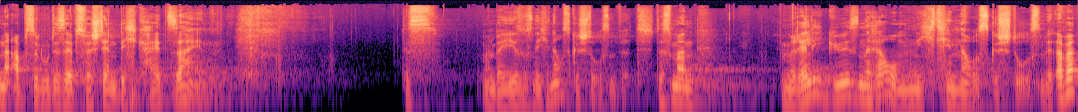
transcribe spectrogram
eine absolute Selbstverständlichkeit sein, dass man bei Jesus nicht hinausgestoßen wird, dass man im religiösen Raum nicht hinausgestoßen wird. Aber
